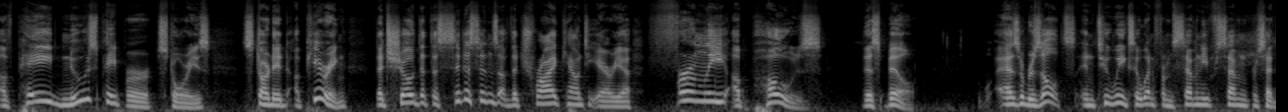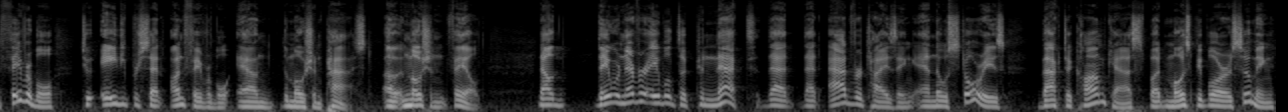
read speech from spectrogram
of paid newspaper stories started appearing that showed that the citizens of the Tri-County area firmly oppose this bill. As a result, in two weeks, it went from 77% favorable to 80% unfavorable, and the motion passed. Uh, motion failed. Now, they were never able to connect that that advertising and those stories back to Comcast, but most people are assuming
